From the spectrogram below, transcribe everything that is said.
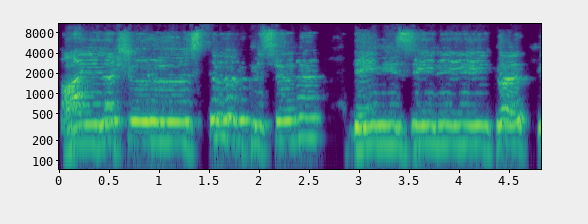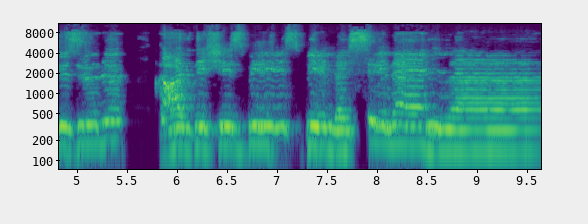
Paylaşırız türküsünü Denizini, gökyüzünü. Kardeşiz biz birleşsin eller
